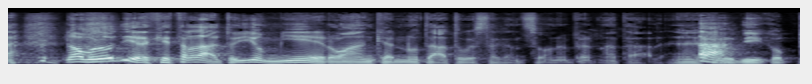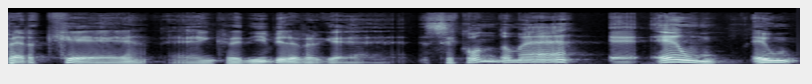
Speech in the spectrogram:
no, volevo, dire che tra l'altro io mi ero anche annotato questa canzone per Natale, eh, ah. lo dico, perché è incredibile, perché secondo me è, è, un, è un,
